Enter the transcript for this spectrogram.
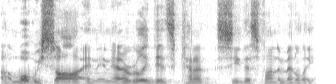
um, what we saw, and, and, and I really did kind of see this fundamentally,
